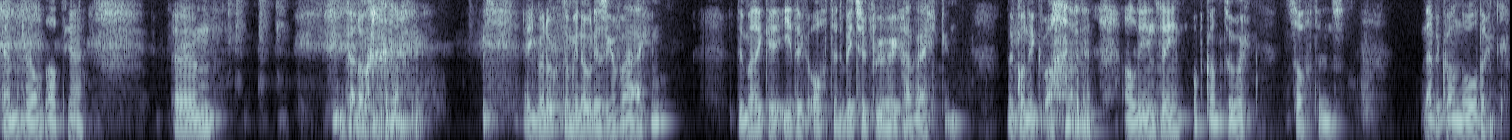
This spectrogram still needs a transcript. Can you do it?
en vooral dat, ja. Ehm, ik ben ook... ik ben ook door mijn ouders gevraagd. Toen ben ik eh, iedere ochtend een beetje vroeger gaan werken. Dan kon ik wel alleen zijn op kantoor, s ochtends. Dat heb ik wel nodig.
